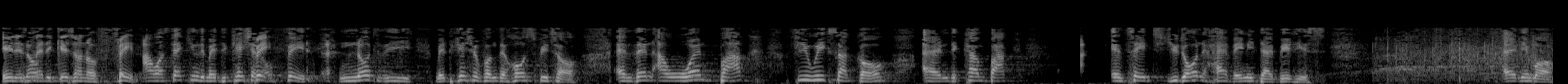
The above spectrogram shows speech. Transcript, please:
It is No. medication of faith. I was taking the medication Faith. of faith, not the medication from the hospital. And then I went back a few weeks ago and they come back and said, you don't have any diabetes anymore.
